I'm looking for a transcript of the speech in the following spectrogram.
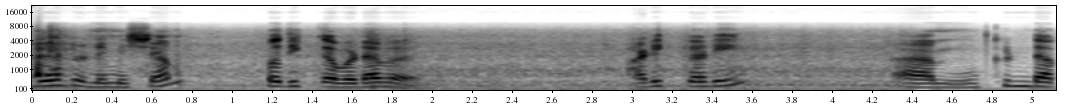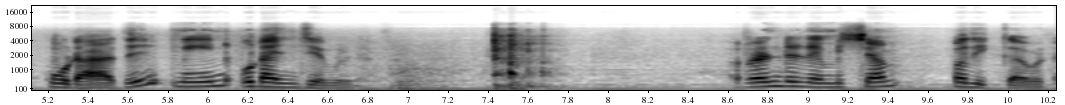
மூன்று நிமிஷம் கொதிக்க விட வேணும் அடிக்கடி கிண்டக்கூடாது மீன் உடைஞ்சு விடும். ரெண்டு நிமிஷம் கொதிக்க விட.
